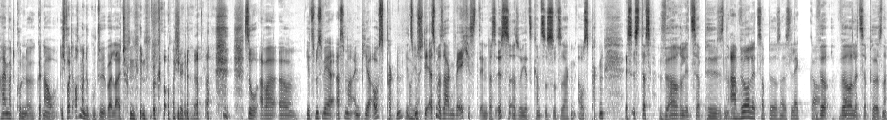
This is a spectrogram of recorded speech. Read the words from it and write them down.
Heimatkunde, genau. Ich wollte auch mal eine gute Überleitung hinbekommen. Oh. So, aber äh, jetzt müssen wir ja erstmal ein Bier auspacken. Jetzt Oh ja. muss ich dir erstmal sagen, welches denn das ist. Also jetzt kannst du es sozusagen auspacken. Es ist das Wörlitzer Pilsner. Ah, Wörlitzer Pilsen, das ist lecker. Wörlitzer Pilsner.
